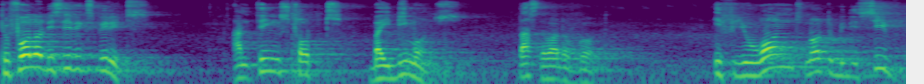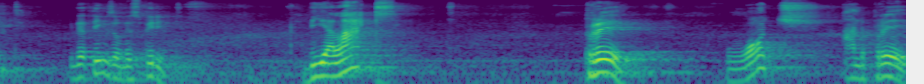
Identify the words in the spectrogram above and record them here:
to follow deceiving spirits and things taught by demons. That's the word of God. If you want not to be deceived in the things of the Spirit, be alert, pray, watch, and pray.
